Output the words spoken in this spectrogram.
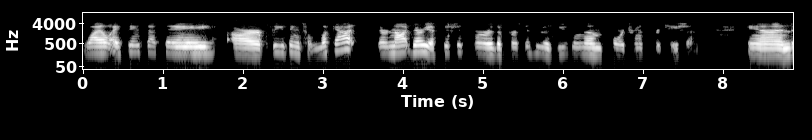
While I think that they are pleasing to look at, they're not very efficient for the person who is using them for transportation. And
